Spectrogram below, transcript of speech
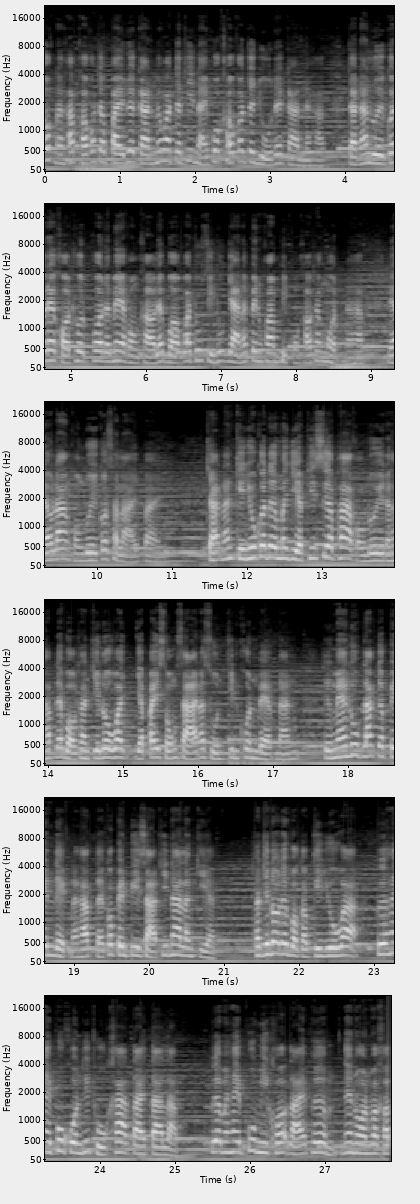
รกนะครับ เขาก็จะไปด้วยกันไม่ว่าจะที่ไหนพวกเขาก็จะอยู่ด้วยกันนะครับ จากนั้นลุยก็ได้ขอโทษพ่อและแม่ของเขา และบอกว่าทุกสิ่งทุกอย่างนั้นเป็นความผิดของเขาทั้งหมดนะครับ แล้วร่างของลุยก็สลายไป จากนั้นกิยุก็เดินมาเหยียบที่เสื้อผ้าของลุยนะครับ และบอกทันจิโร่ว่าอย่าไปสงสารอสูรกินคนแบบนั้น ถึงแม้รูปลักษณ์จะเป็นเด็กนะครับ แต่ก็เป็นปีศาจที่น่ารังเกียจทันจิโร่เลยบอกกับกิยูว่า เพื่อให้ผู้คนที่ถูกฆ่าตายตาหลับ เพื่อไม่ให้ผู้มีเคราะห์ร้ายเพิ่ม แน่นอนว่าเขา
